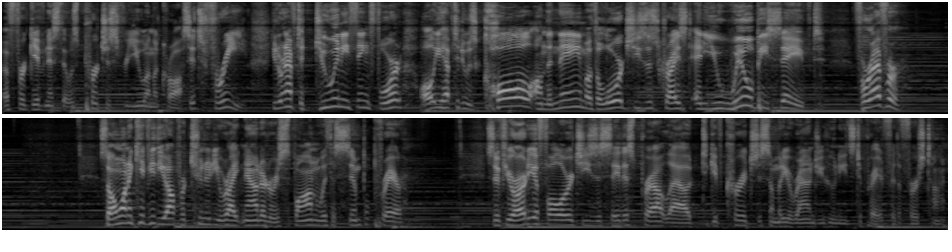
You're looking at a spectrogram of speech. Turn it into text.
of forgiveness that was purchased for you on the cross. It's free. You don't have to do anything for it. All you have to do is call on the name of the Lord Jesus Christ and you will be saved forever. So I want to give you the opportunity right now to respond with a simple prayer. So if you're already a follower of Jesus, say this prayer out loud to give courage to somebody around you who needs to pray it for the first time.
